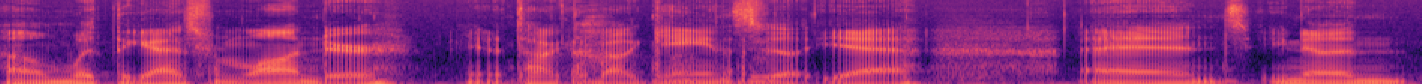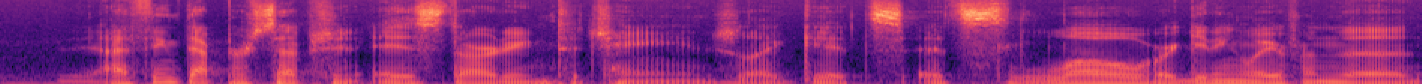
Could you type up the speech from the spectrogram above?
um, with the guys from Launder, you know, talking about Gainesville, yeah, and you know, and I think that perception is starting to change. Like it's it's slow. We're getting away from the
